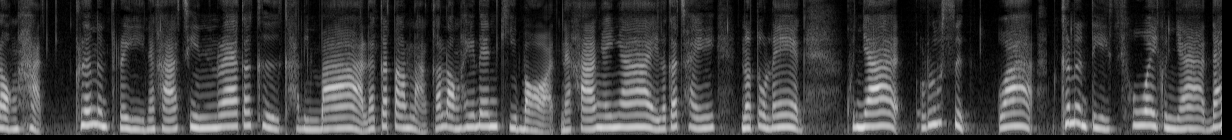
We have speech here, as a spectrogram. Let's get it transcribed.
ลองหัดเครื่องดนตรีนะคะ ชิ้นแรกก็คือคาลิมบ้า แล้วก็ตอนหลังก็ลองให้เล่นคีย์บอร์ดนะคะ ง่ายๆ แล้วก็ใช้โน้ตตัวเลข คุณย่ารู้สึก ว่าเครื่องดนตรีช่วยคุณย่าได้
